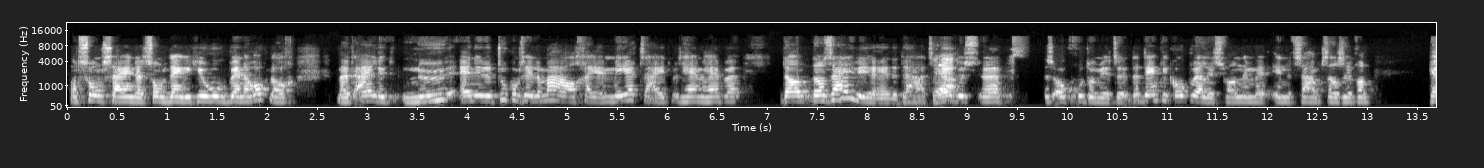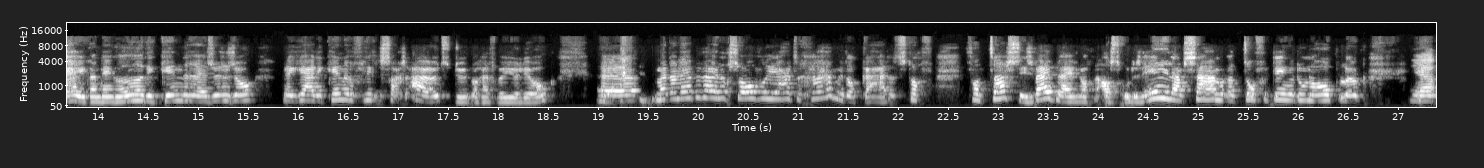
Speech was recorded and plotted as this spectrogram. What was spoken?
want soms zijn dat, soms denk ik, joh, ik ben er ook nog. Maar uiteindelijk nu en in de toekomst helemaal ga je meer tijd met hem hebben dan, dan zij weer inderdaad. Hè? Ja. Dus eh, dat is ook goed om je te... Dat denk ik ook wel eens van in, in het samenstel zin van... Ja, je kan denken, oh, die kinderen en zo en zo. Dan ja, die kinderen vliegen straks uit. Duurt nog even bij jullie ook. Ja. Eh, maar dan hebben wij nog zoveel jaar te gaan met elkaar. Dat is toch fantastisch. Wij blijven nog, als het goed is, heel lang samen gaan toffe dingen doen, hopelijk. ja,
